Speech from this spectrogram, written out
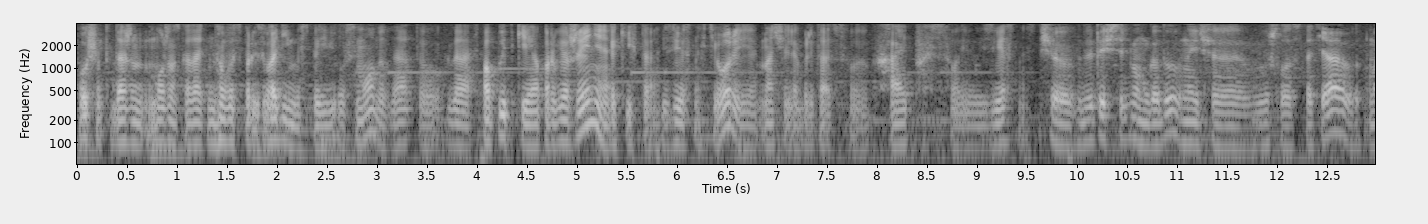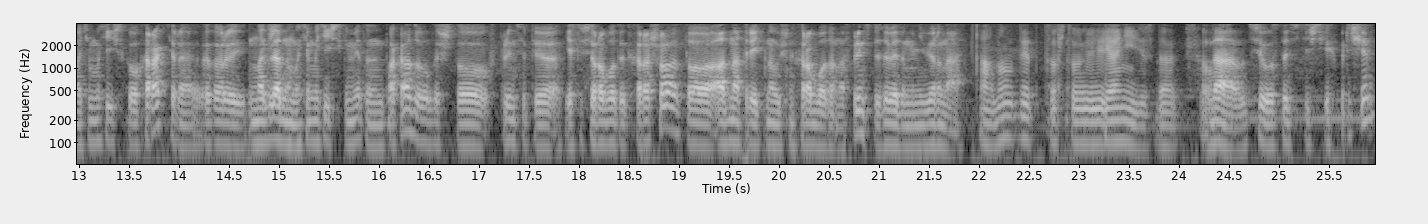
в общем-то, даже, можно сказать, на воспроизводимость появилась мода, да, то когда попытки опровержения каких-то известных теорий начали обретать свой хайп, свою известность. Еще в 2007 году в Nature вышла статья математического характера, который наглядно математическими методами показывалось, что, в принципе, если все работает хорошо, то одна треть научных работ, она, в принципе, заведомо неверна. А, ну это то, что Ионидис, да, писал. Да, вот в силу статистических причин.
